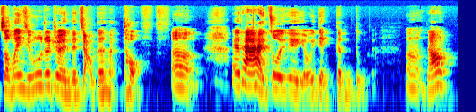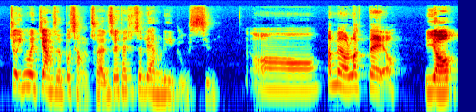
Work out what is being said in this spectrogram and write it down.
走没几步路就觉得你的脚跟很痛，嗯，而且它还做一点有一点跟度的，嗯，然后就因为这样所以不常穿，所以它就是亮丽如新。哦，它没有落地哦，有，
